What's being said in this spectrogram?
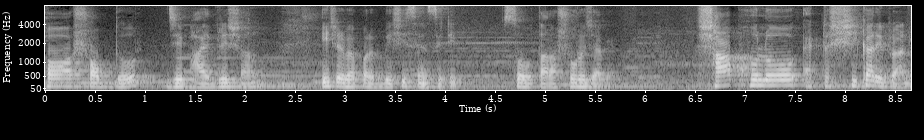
হওয়া শব্দর যে ভাইব্রেশন এটার ব্যাপারে বেশি সেন্সিটিভ সো তারা সরে যাবে। সাপ হলো একটা শিকারী প্রাণী,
